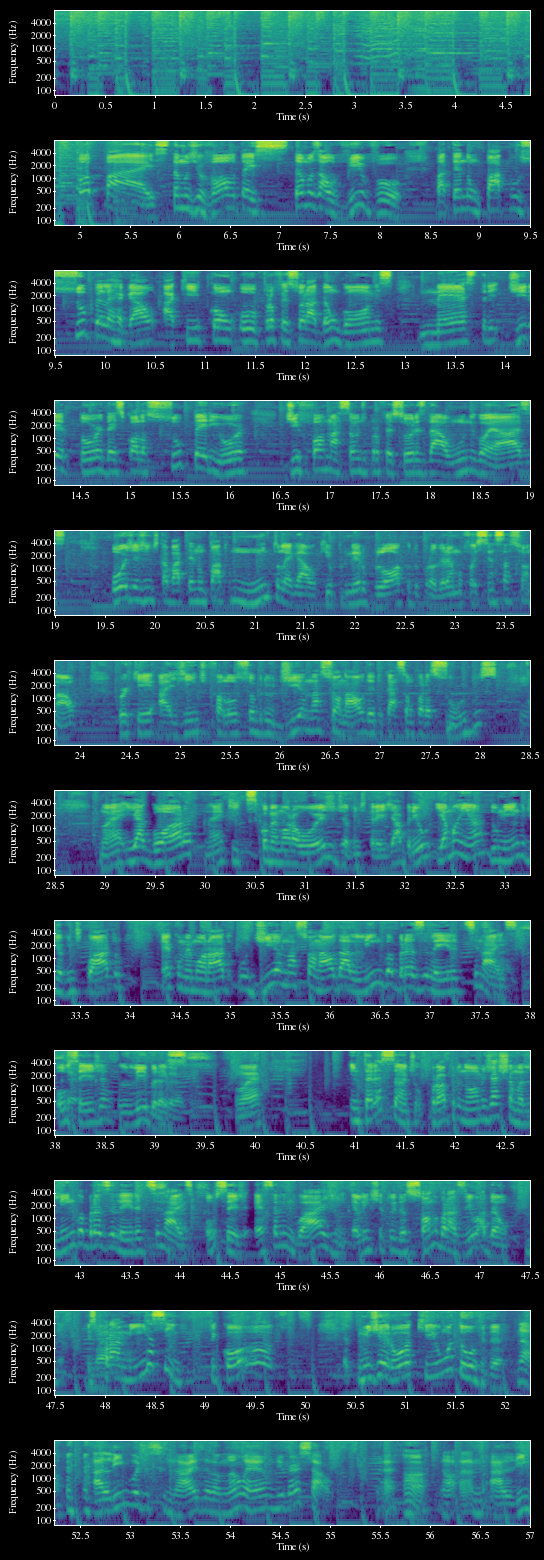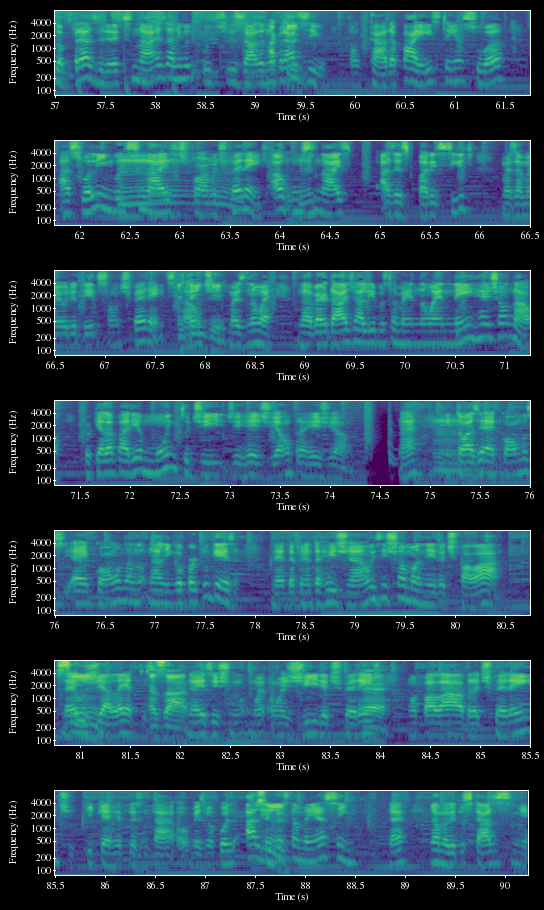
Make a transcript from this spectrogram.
Opa, estamos de volta, estamos ao vivo, batendo um papo super legal aqui com o professor Adão Gomes, mestre, diretor da Escola Superior de Formação de Professores da Uni Goiás. Hoje a gente está batendo um papo muito legal aqui. O primeiro bloco do programa foi sensacional, porque a gente falou sobre o Dia Nacional da Educação para Surdos, Sim. Não é? E agora, né, que se comemora hoje, dia 23 de abril, e amanhã, domingo, dia 24, é comemorado o Dia Nacional da Língua Brasileira de Sinais, ou Certo. seja, Libras, Libras. não é? Interessante, o próprio nome já chama Língua Brasileira de Sinais, Sinais. ou seja, essa linguagem, ela é instituída só no Brasil, Adão. Isso pra mim, assim, ficou me gerou aqui uma dúvida. Não, a língua de sinais ela não é universal. Ah, Não, A, a língua brasileira de sinais é a língua utilizada no Aqui. Brasil. Então, cada país tem a sua, a sua língua de Hum, sinais de forma diferente. Alguns uhum. sinais, às vezes, parecidos, mas a maioria deles são diferentes. Então, Entendi. Mas não é. Na verdade, a Libras também não é nem regional, porque ela varia muito de, de região para região. Né? Hum. Então, é como, é como na, na língua portuguesa. Né? Dependendo da região, existe uma maneira de falar, né? Os dialetos. exato. né? Existe um- uma, uma gíria diferente, É. uma palavra diferente que quer representar a mesma coisa. A. Libras também é assim. Né? Na maioria dos casos, sim,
